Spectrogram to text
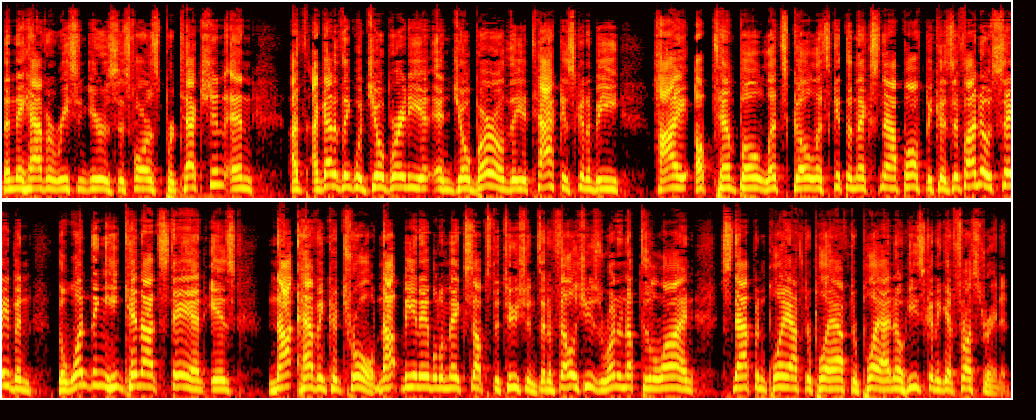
than they have in recent years as far as protection? And I, I got to think with Joe Brady and Joe Burrow, the attack is going to be high up tempo. Let's go. Let's get the next snap off. Because if I know Saban, the one thing he cannot stand is not having control, not being able to make substitutions. And if LSU's running up to the line, snapping play after play after play, I know he's going to get frustrated.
